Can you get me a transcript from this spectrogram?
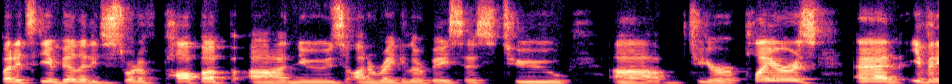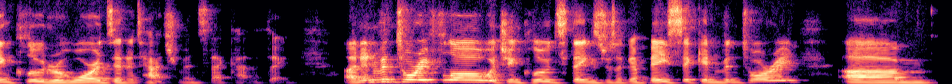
but it's the ability to sort of pop up news on a regular basis to um, to your players and even include rewards and attachments, that kind of thing. An inventory flow, which includes things just like a basic inventory, um,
